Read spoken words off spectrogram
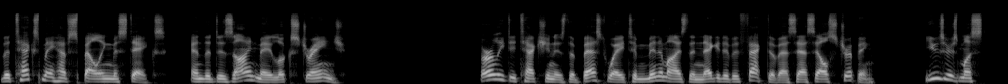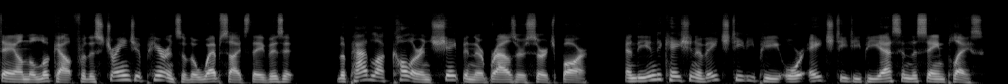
the text may have spelling mistakes, and the design may look strange. Early detection is the best way to minimize the negative effect of SSL stripping. Users must stay on the lookout for the strange appearance of the websites they visit, the padlock color and shape in their browser search bar, and the indication of HTTP or HTTPS in the same place.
